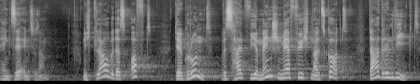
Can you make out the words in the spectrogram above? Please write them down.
hängt sehr eng zusammen. Und ich glaube, dass oft der Grund, weshalb wir Menschen mehr fürchten als Gott, darin liegt,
